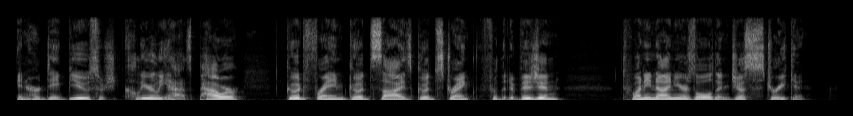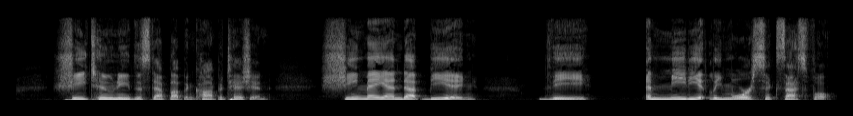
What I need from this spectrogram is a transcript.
in her debut, so she clearly has power. Good frame, good size, good strength for the division. 29 years old and just streaking. She too needs to step up in competition. She may end up being the immediately more successful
